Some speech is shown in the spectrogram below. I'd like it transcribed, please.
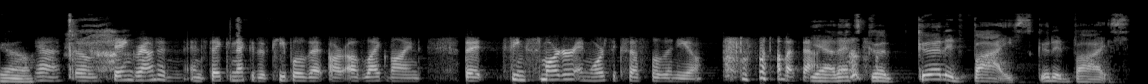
Yeah. Yeah. So staying grounded and, and stay connected with people that are of like mind that seem smarter and more successful than you. How about that? Yeah, that's good. Good advice. Good advice.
